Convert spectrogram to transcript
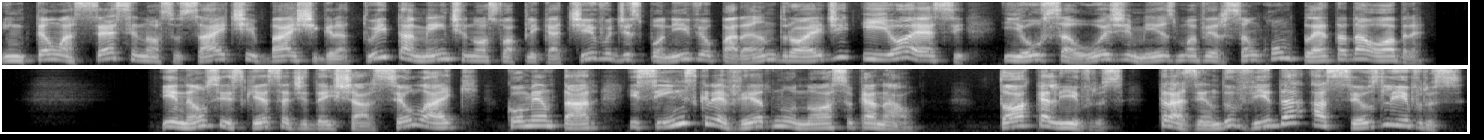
Então acesse nosso site e baixe gratuitamente nosso aplicativo disponível para Android e iOS e ouça hoje mesmo a versão completa da obra. E não se esqueça de deixar seu like, comentar e se inscrever no nosso canal. Toca Livros, trazendo vida a seus livros.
